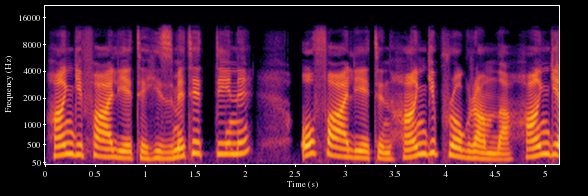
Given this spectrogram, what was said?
hangi faaliyete hizmet ettiğini, o faaliyetin hangi programla, hangi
